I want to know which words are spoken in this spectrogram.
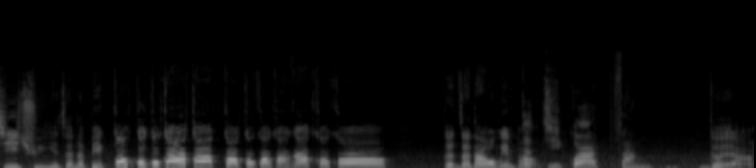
鸡群也在那边咕咕咕咕咕咕咕咕咕咕咕，跟在他后面跑。鸡瓜脏。对啊，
